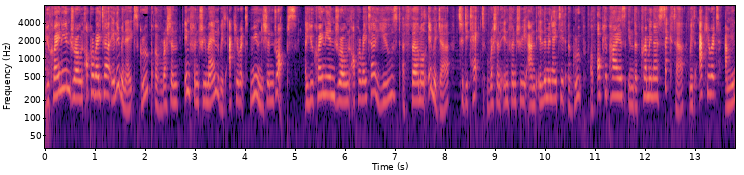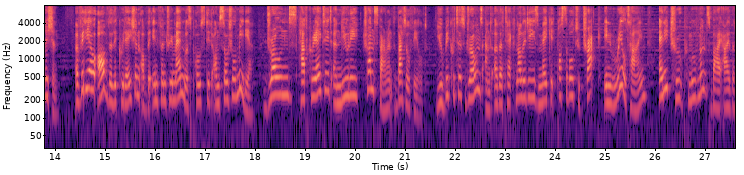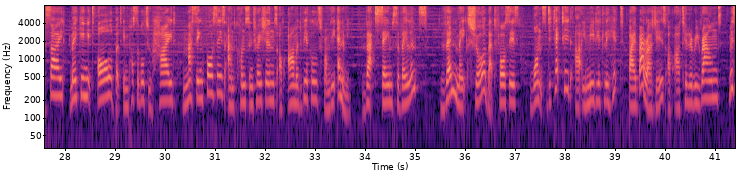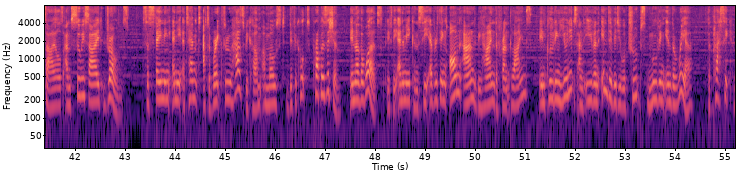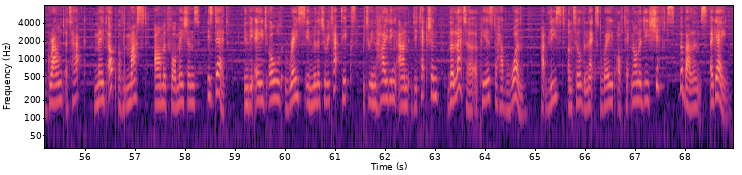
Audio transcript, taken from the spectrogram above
Ukrainian drone operator eliminates group of Russian infantrymen with accurate munition drops. A Ukrainian drone operator used a thermal imager to detect Russian infantry and eliminated a group of occupiers in the Kreminna sector with accurate ammunition. A video of the liquidation of the infantrymen was posted on social media. Drones have created a newly transparent battlefield. Ubiquitous drones and other technologies make it possible to track in real time any troop movements by either side, making it all but impossible to hide massing forces and concentrations of armored vehicles from the enemy. That same surveillance then makes sure that forces, once detected, are immediately hit by barrages of artillery rounds, missiles, and suicide drones. Sustaining any attempt at a breakthrough has become a most difficult proposition. In other words, if the enemy can see everything on and behind the front lines, including units and even individual troops moving in the rear, the classic ground attack, made up of massed armored formations, is dead. In the age old race in military tactics between hiding and detection, the latter appears to have won, at least until the next wave of technology shifts the balance again.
